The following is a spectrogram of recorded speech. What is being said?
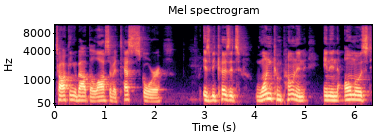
talking about the loss of a test score is because it's one component in an almost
